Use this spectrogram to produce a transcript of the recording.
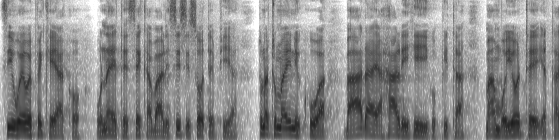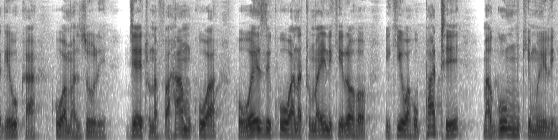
si wewe peke yako unayeteseka bali sisi sote pia. Tunatumaini kuwa baada ya hali hii kupita mambo yote yatageuka kuwa mazuri. Je tunafahamu kuwa huwezi kuwa na tumaini kiroho ikiwa hupati magumu kimwili.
